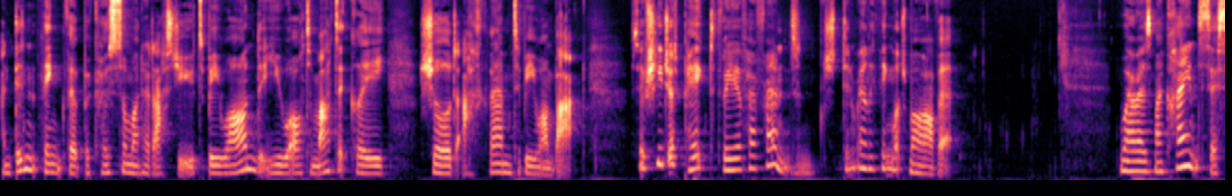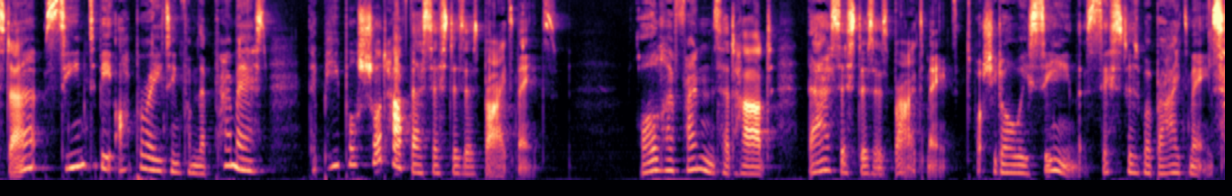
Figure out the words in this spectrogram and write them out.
and didn't think that because someone had asked you to be one that you automatically should ask them to be one back. So she just picked three of her friends and didn't really think much more of it. Whereas my client's sister seemed to be operating from the premise that people should have their sisters as bridesmaids. All her friends had had their sisters as bridesmaids. It's what she'd always seen that sisters were bridesmaids.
